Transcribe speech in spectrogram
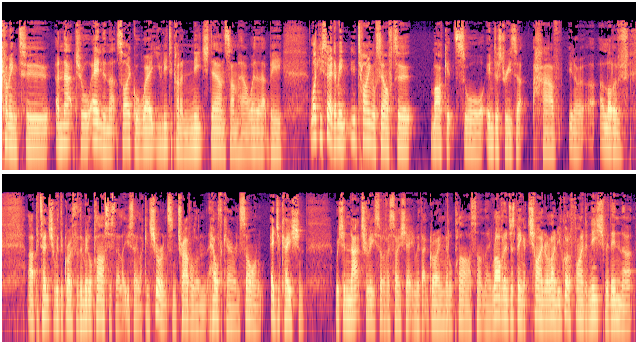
coming to a natural end in that cycle where you need to kind of niche down somehow, whether that be, like you said, I mean, you're tying yourself to markets or industries that have, you know, a lot of uh, potential with the growth of the middle classes there, like you say, like insurance and travel and healthcare and so on, education, which are naturally sort of associated with that growing middle class, aren't they? Rather than just being a China alone, you've got to find a niche within that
